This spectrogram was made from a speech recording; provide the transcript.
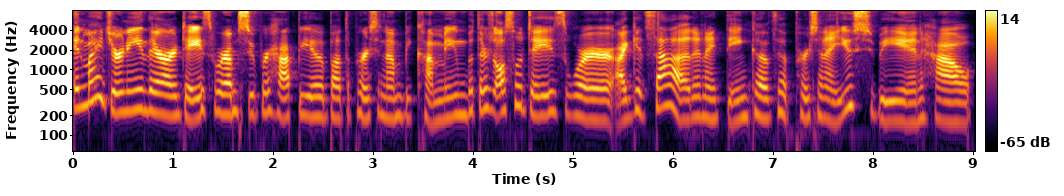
In my journey, there are days where I'm super happy about the person I'm becoming, but there's also days where I get sad and I think of the person I used to be and how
